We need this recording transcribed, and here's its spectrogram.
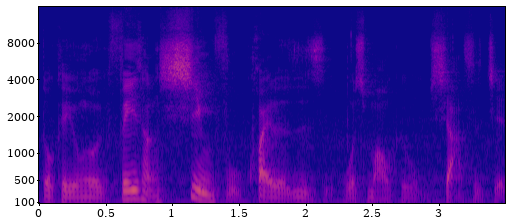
都可以拥有非常幸福快乐的日子。我是毛哥，我们下次见。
